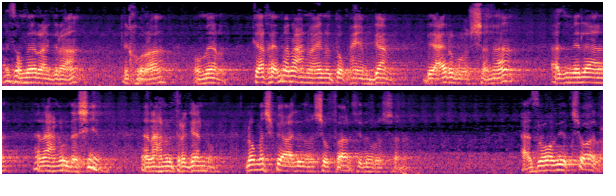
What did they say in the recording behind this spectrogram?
אז אומר הגר"א, לכאורה, אומר, ככה אם אנחנו היינו תומכים גם בערב ראש שנה, אז מילא אנחנו דשים, אנחנו התרגלנו, לא משפיע עלינו השופר של ראש שנה. אז הוא יקשו עליו.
